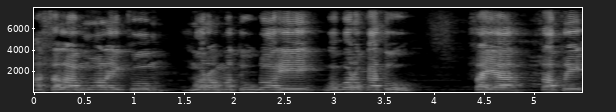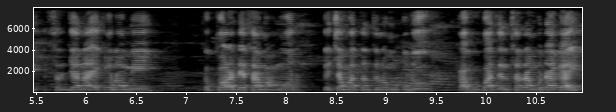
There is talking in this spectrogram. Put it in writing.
Assalamualaikum warahmatullahi wabarakatuh. Saya Sapri, Serjana Ekonomi, Kepala Desa Makmur, Kecamatan Teluk Kudu, Kabupaten Serang Bedagai,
